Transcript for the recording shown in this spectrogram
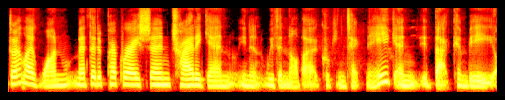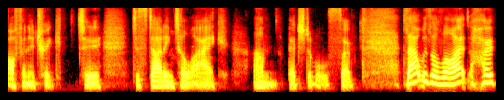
don't like one method of preparation, try it again in a, with another cooking technique, and that can be often a trick to to starting to like um, vegetables. So that was a lot. Hope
